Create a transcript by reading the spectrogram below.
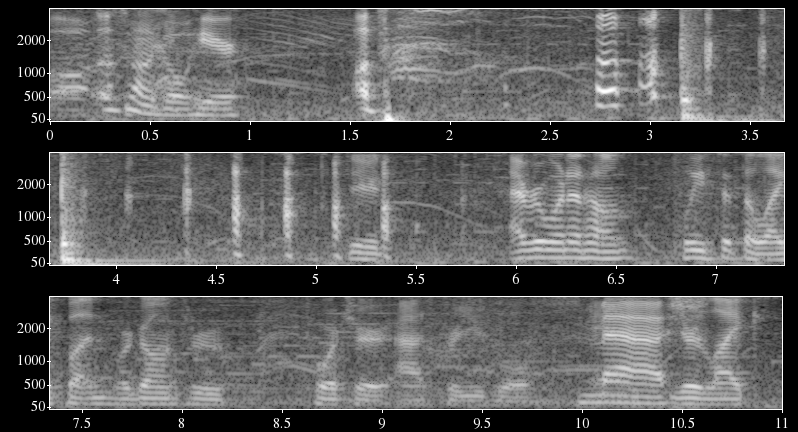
Oh, it's gonna go here. Oh, Dude, everyone at home, please hit the like button. We're going through torture as per usual. Smash. Your likes,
